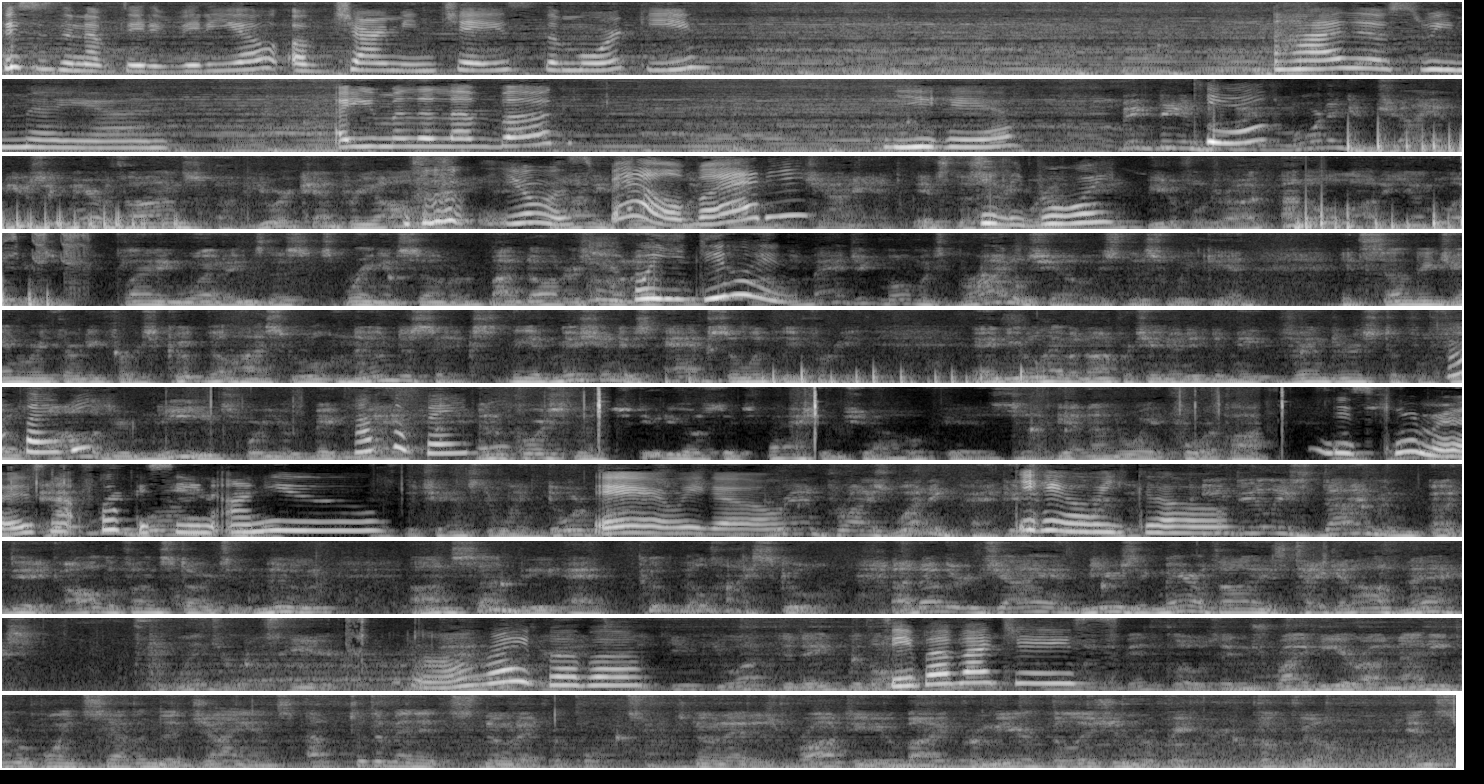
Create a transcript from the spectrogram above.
This is an updated video of Charming Chase the Morkie. Hi there, sweet man. Are you my little love bug? Yeah. Big D and Yeah. in the morning and giant music marathons of your country all. You almost Honey, fell, Giant, buddy. Giant. It's the Silly boy. Beautiful drug. I know a lot of young ladies planning weddings this spring and summer. My daughter's What are you doing? The Magic Moments bridal show is this weekend. It's Sunday, January 31st, Cookeville High School, noon to 6. The admission is absolutely free. And you'll have an opportunity to meet vendors to fulfill Hi, all of your needs for your big Hi, day. baby. And of course, the Studio 6 fashion show is uh, getting underway at 4 o'clock. This camera is not focusing on you. There we go. a Grand prize wedding package. Here we go. Diamond Dig. All the fun starts at noon on Sunday at Cookeville High School. Another giant music marathon is taking off next. Winter is here. All right, Bubba. See school Jace. closings right here on 94.7 The Giants up to the minute SnowNet reports. SnowNet is brought to you by Premier Collision Repair Cookeville and.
